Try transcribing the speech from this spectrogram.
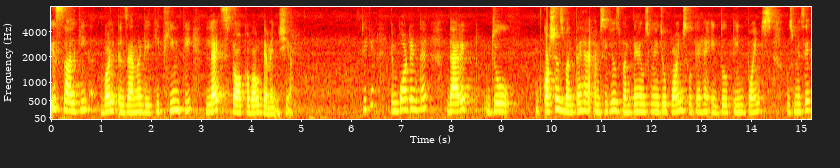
इस साल की वर्ल्ड अल्जाइमर डे की थीम थी लेट्स टॉक अबाउट डेमेंशिया ठीक है? इंपॉर्टेंट है। डायरेक्ट जो क्वेश्चंस बनते हैं एमसीक्यूज़ बनते हैं, उसमें जो पॉइंट्स होते हैं, एक, दो, तीन पॉइंट्स उसमें से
